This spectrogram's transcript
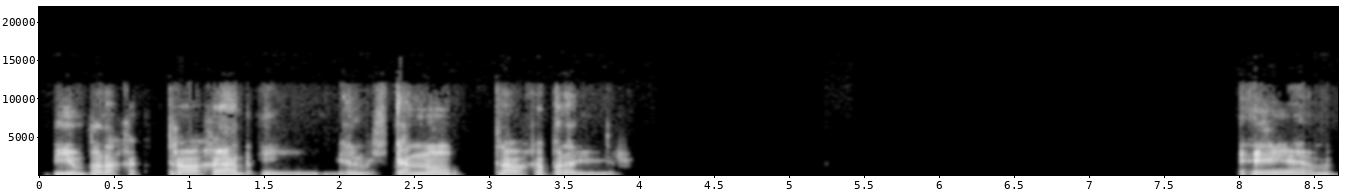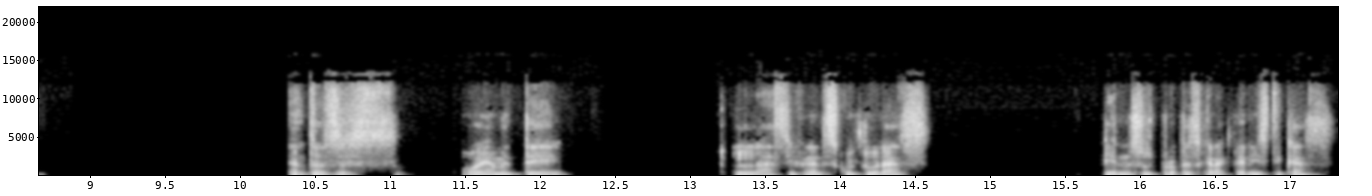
viven para trabajar y el mexicano trabaja para vivir. Em, entonces, obviamente, las diferentes culturas tienen sus propias características.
